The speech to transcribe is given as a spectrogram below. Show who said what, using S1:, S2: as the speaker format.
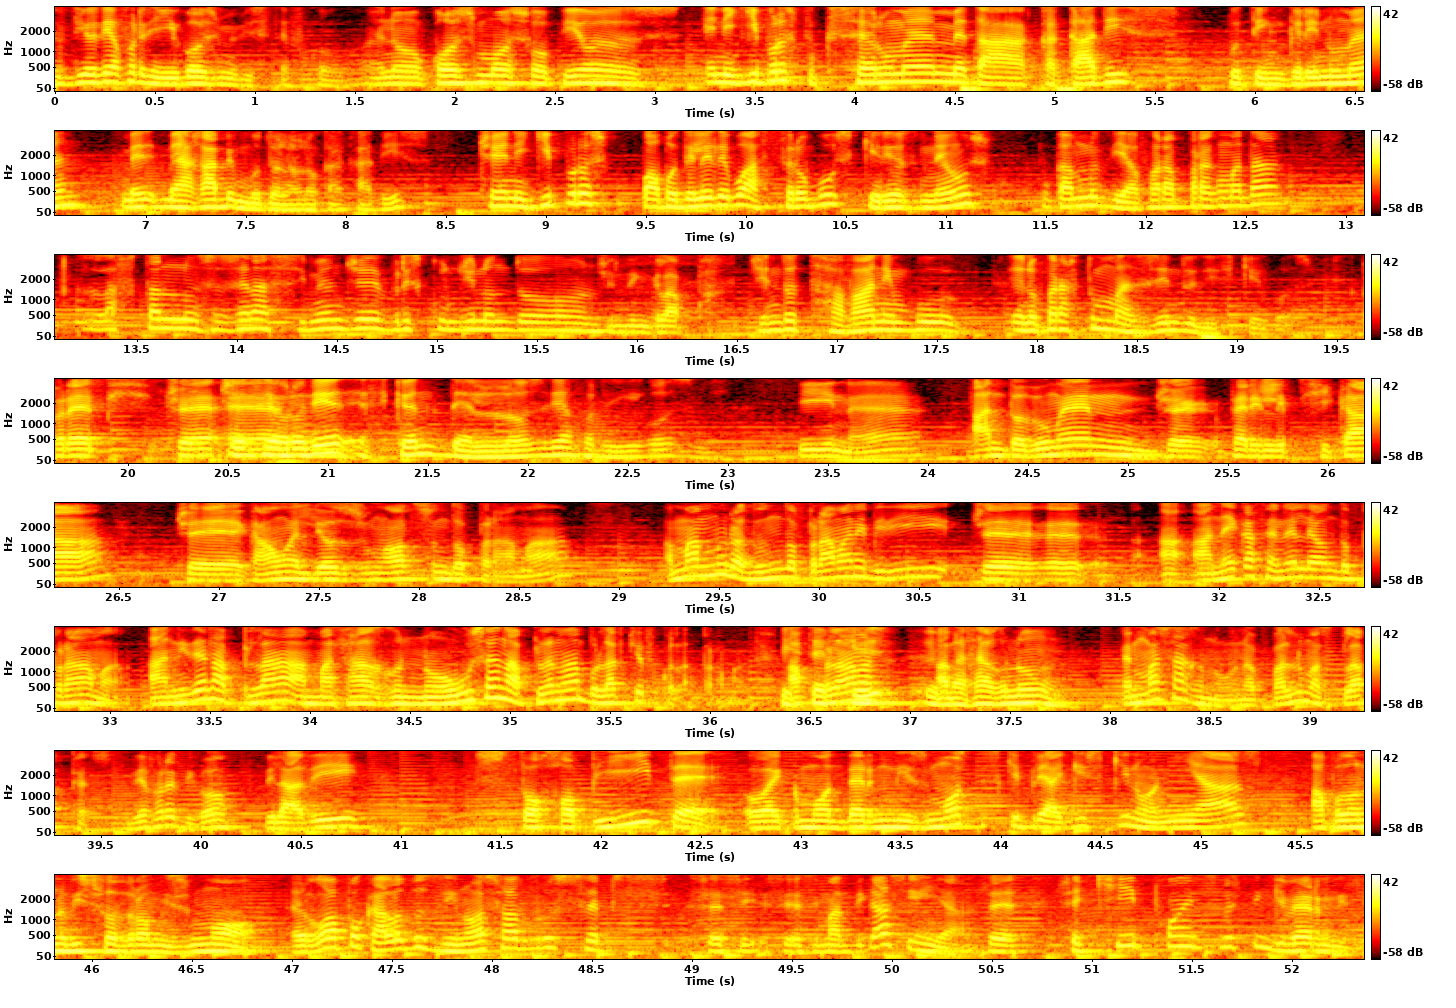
S1: δύο διαφορετικοί κόσμοι πιστεύω. Ενώ ο κόσμος ο οποίος είναι η Κύπρος που ξέρουμε με τα κακά της, που την κρίνουμε, με, με αγάπη μου το λέω κακά της. Και είναι η Κύπρος που αποτελείται από ανθρώπους, κυρίως νέους, που κάνουν διάφορα πράγματα αλλά φτάνουν σε ένα σημείο και βρίσκουν γίνον το...
S2: Και την κλάπα.
S1: Και το τσαβάνι που ενώ πρέπει να έρθουν μαζί του οι δύο κόσμοι.
S2: Πρέπει.
S1: Και, και ε, θεωρώ ότι είναι εντελώς διαφορετικοί κόσμοι.
S2: Είναι. Αν το δούμε και περιληπτικά και κάνουμε λίγο zoom out στον το πράγμα, άμα μου ρωτούν το πράγμα είναι επειδή και, ε, ανέκαθεν έλεγαν το πράγμα. Αν ήταν απλά, μας αγνοούσαν απλά να είναι πολλά πιο εύκολα πράγματα.
S1: Πιστεύεις ότι μας, μας αγνοούν.
S2: Εν μας αγνοούν, απ' μας κλάπες. Διαφορετικό. Δηλαδή, στοχοποιείται ο εκμοντερνισμός της κυπριακής κοινωνίας από τον επισοδρομισμό. Εγώ αποκαλώ τους δεινόσαυρους σε, σε, σε, σε σημαντικά σημεία, σε, σε key points μες στην κυβέρνηση.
